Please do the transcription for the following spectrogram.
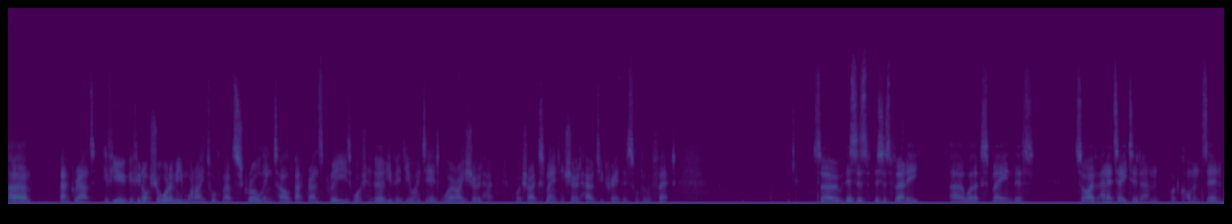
um, background. If you if you're not sure what I mean when I talk about scrolling tiled backgrounds, please watch an earlier video I did where I showed how which I explained and showed how to create this sort of effect. So this is this is fairly uh, well explained. This, so I've annotated and put comments in.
